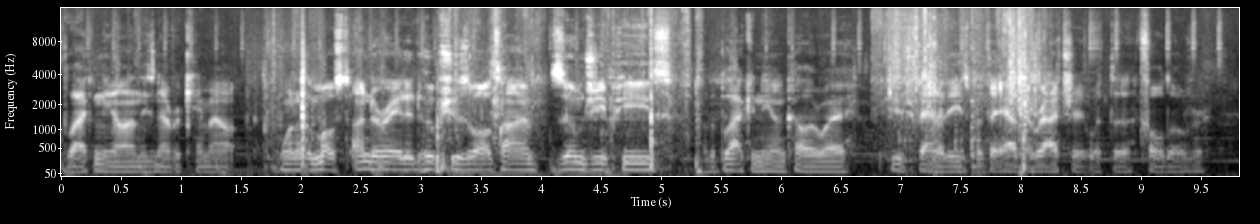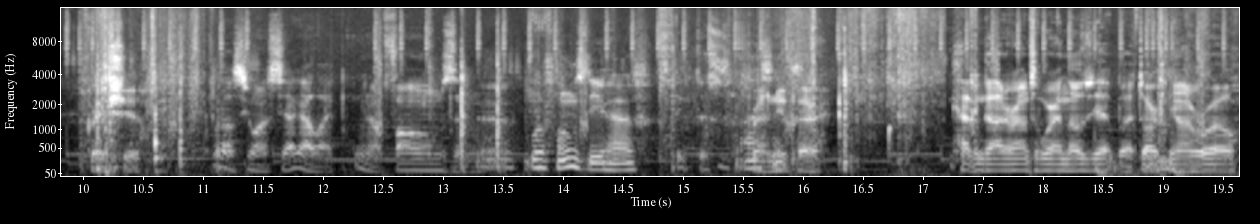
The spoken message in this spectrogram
Black Neon, these never came out. One of the most underrated hoop shoes of all time. Zoom GPs, the black and neon colorway. Huge fan of these, but they have the ratchet with the fold over. Great shoe. What else you want to see? I got like, you know, foams and what foams do you have? I think this is a brand new pair. Haven't gotten around to wearing those yet, but Dark Neon Royal.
